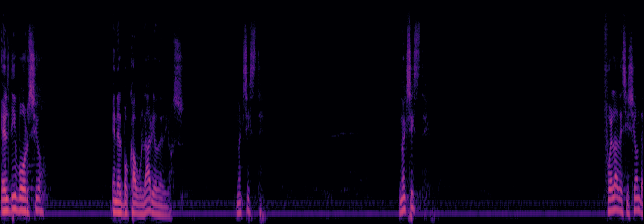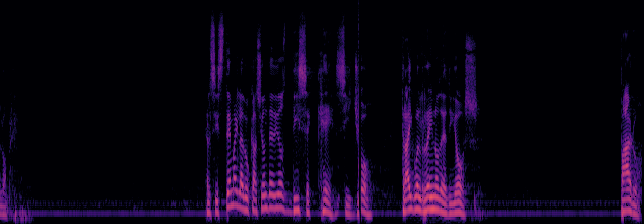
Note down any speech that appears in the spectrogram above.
el divorcio en el vocabulario de Dios. No existe. No existe. Fue la decisión del hombre. El sistema y la educación de Dios dice que si yo traigo el reino de Dios, paro,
